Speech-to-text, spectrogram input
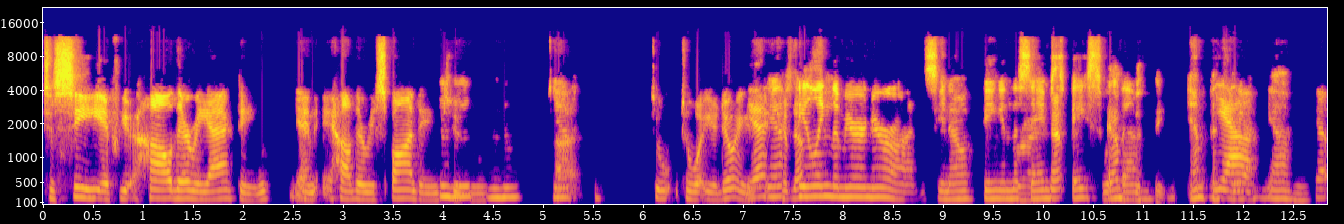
to see if you how they're reacting Yeah. and how they're responding Mhm, to. Yeah, uh, to to what you're doing. Yeah. yeah, feeling the mirror neurons, you know, being in the Right. same Yep. space with them. Empathy. Empathy. Yeah. Yeah.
